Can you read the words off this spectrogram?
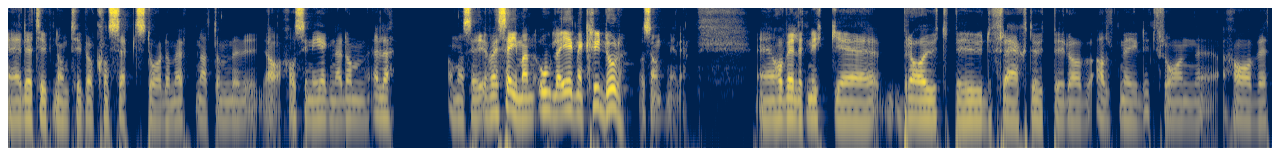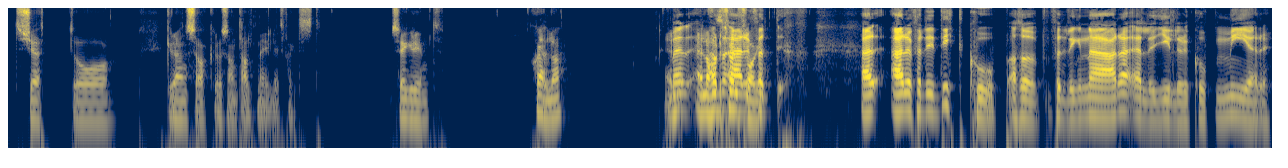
Eh, det är typ någon typ av konceptstore de har öppnat, de eh, ja, har sina egna, de, eller om man säger, vad säger man, odla egna kryddor och sånt menar jag. Eh, har väldigt mycket bra utbud, fräscht utbud av allt möjligt från eh, havet, kött och grönsaker och sånt, allt möjligt faktiskt. Så det är grymt. Själv då? Eller, Men, eller har alltså, du är det, för följdfråga? att, är, är det för att det är ditt Coop, alltså för att det ligger nära, eller gillar du Coop mer?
